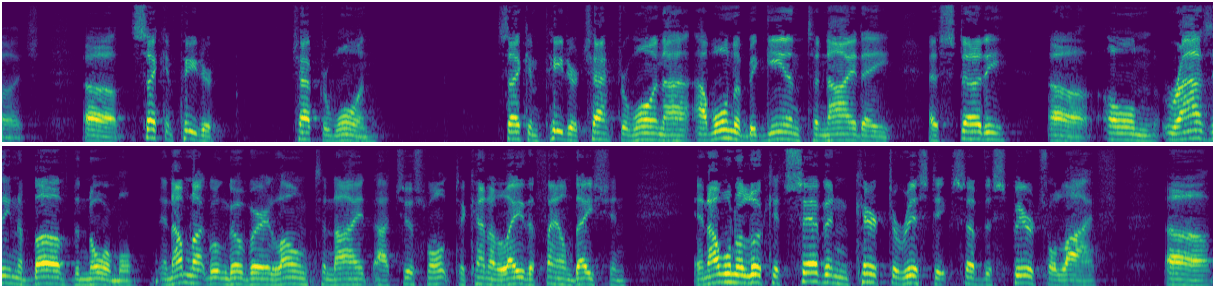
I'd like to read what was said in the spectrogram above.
much. Uh, Second Peter, chapter one. Second Peter, chapter one. I, I want to begin tonight a a study uh, on rising above the normal, and I'm not going to go very long tonight. I just want to kind of lay the foundation, and I want to look at seven characteristics of the spiritual life uh,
